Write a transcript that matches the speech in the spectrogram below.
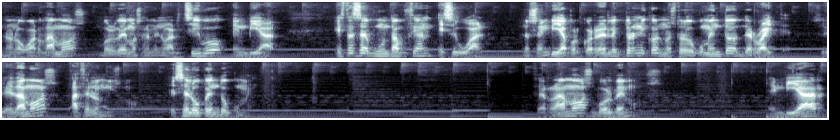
no lo guardamos, volvemos al menú archivo, enviar. Esta segunda opción es igual, nos envía por correo electrónico nuestro documento de Writer. Si le damos, hace lo mismo, es el Open Document. Cerramos, volvemos. Enviar.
